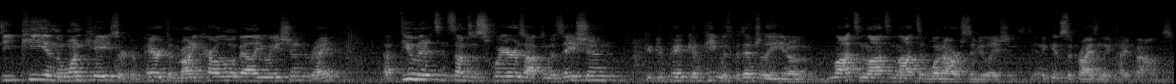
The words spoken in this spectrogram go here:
DP in the one case or compare it to Monte Carlo evaluation, right? A few minutes in sums of squares optimization could compete with potentially, you know, lots and lots and lots of one-hour simulations, and it gives surprisingly tight bounds.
